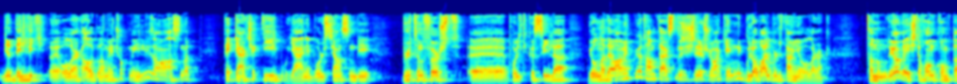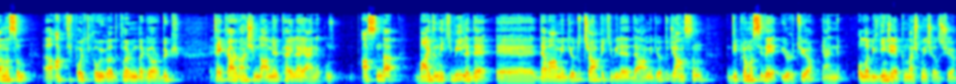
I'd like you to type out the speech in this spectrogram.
bir delilik e, olarak algılamaya çok meyilliyiz ama aslında pek gerçek değil bu. Yani Boris Johnson bir Britain First e, politikasıyla yoluna devam etmiyor. Tam tersi Dışişleri şu an kendini global Britanya olarak tanımlıyor ve işte Hong Kong'da nasıl e, aktif politika uyguladıklarını da gördük. Tekrardan şimdi Amerika ile yani aslında Biden ekibiyle de e, devam ediyordu. Trump ekibiyle de devam ediyordu. Johnson diplomasi de yürütüyor. Yani olabildiğince yakınlaşmaya çalışıyor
